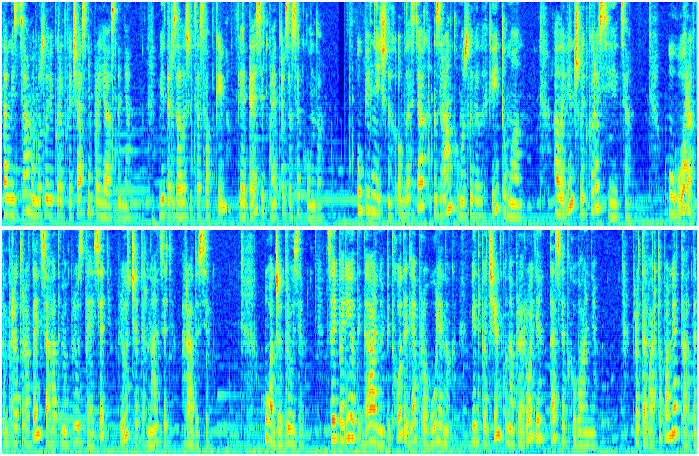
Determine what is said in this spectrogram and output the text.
та місцями можливі короткочасні прояснення. Вітер залишиться слабким 5-10 метрів за секунду. У північних областях зранку можливий легкий туман, але він швидко розсіється. У горах температура в день сягатиме плюс 10 плюс 14 градусів. Отже, друзі, цей період ідеально підходить для прогулянок, відпочинку на природі та святкування. Проте варто пам'ятати,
